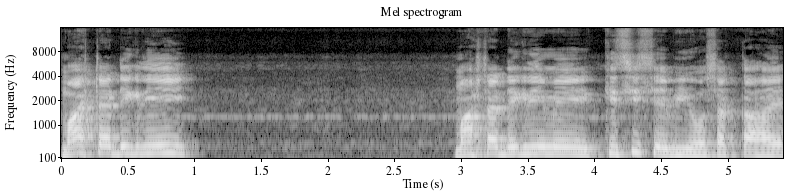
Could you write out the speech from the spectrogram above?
मास्टर डिग्री मास्टर डिग्री में किसी से भी हो सकता है।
